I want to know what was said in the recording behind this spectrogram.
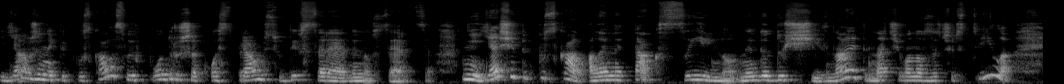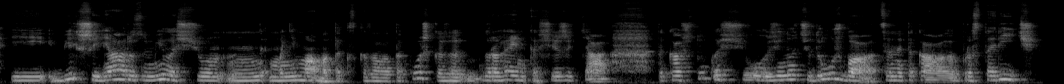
я вже не підпускала своїх подружок ось прямо сюди всередину, в серце. Ні, я ще підпускала, але не так сильно, не до душі, знаєте, наче воно зачерствіло. І більше я розуміла, що мені мама так сказала також, каже, дорогенька, ще життя така штука, що жіноча дружба це не така проста річ.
